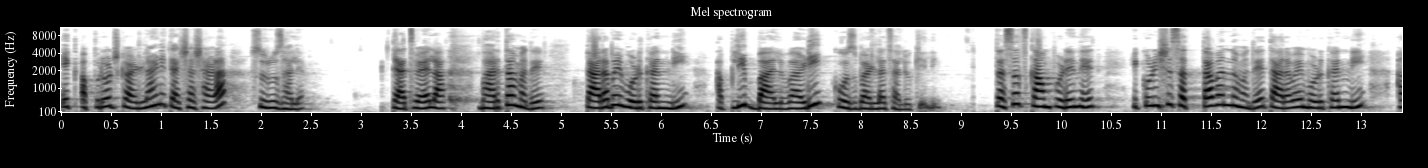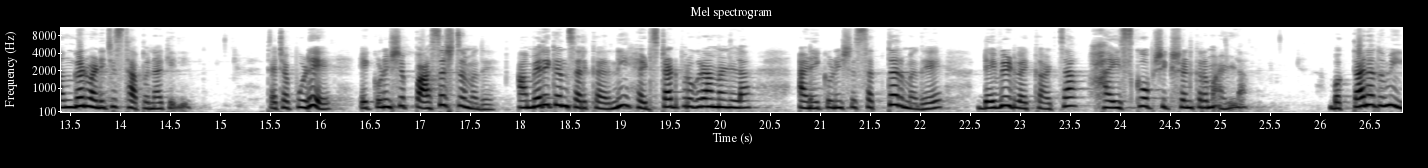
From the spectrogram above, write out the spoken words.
एक अप्रोच काढला आणि त्याच्या शाळा सुरू झाल्या. त्याच वेळेला भारतामध्ये ताराबाई मोडकांनी आपली बालवाडी कोसबाडला चालू केली. तसंच काम पुढे नेत एकोणीसशे सत्तावन्नमध्ये ताराबाई मोडकांनी अंगणवाडीची स्थापना केली. त्याच्या पुढे एकोणीसशे पासष्टमध्ये अमेरिकन सरकारने हेडस्टार्ट प्रोग्राम आणला आणि एकोणीसशे सत्तरमध्ये डेव्हिड वेकार्टचा हायस्कोप शिक्षणक्रम आणला. बघता ना तुम्ही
